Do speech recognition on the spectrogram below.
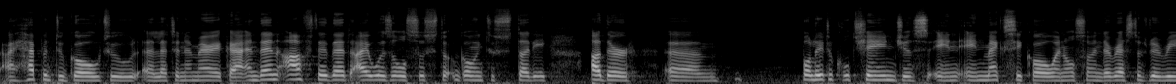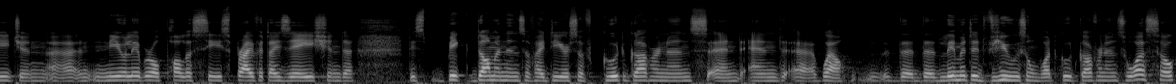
I, happened to go to uh, Latin America, and then after that, I was also going to study other um, political changes in, in Mexico and also in the rest of the region, uh, neoliberal policies, privatization, the, this big dominance of ideas of good governance and, and uh, well, the, the limited views on what good governance was. So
